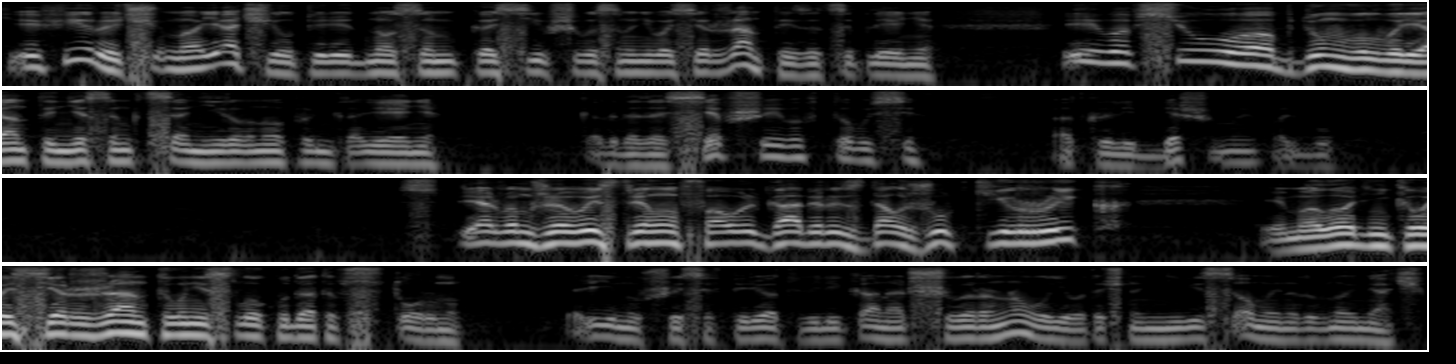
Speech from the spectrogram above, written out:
Кефирыч маячил перед носом косившегося на него сержанта из зацепления и вовсю обдумывал варианты несанкционированного проникновения, когда засевшие в автобусе открыли бешеную пальбу. С первым же выстрелом Фаульгабер издал жуткий рык, и молоденького сержанта унесло куда-то в сторону. Ринувшийся вперед великан отшвырнул его точно невесомый надувной мяч.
